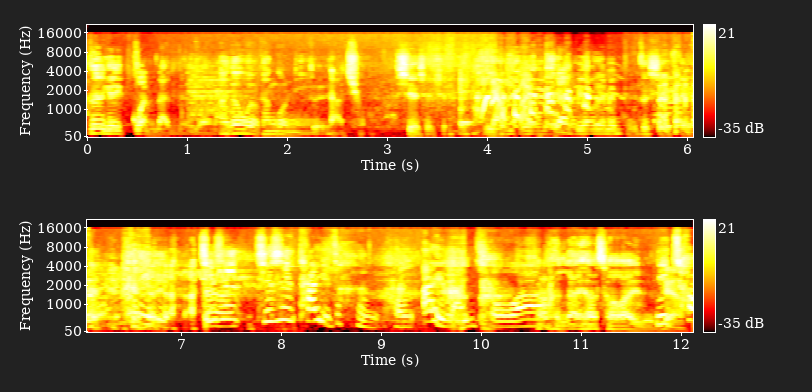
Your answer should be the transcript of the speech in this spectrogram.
真的可以灌篮了，大哥，我有看过你打球，谢谢谢。两百现在不用那边补这些废话。对，其实其实他也是很很爱篮球啊 他啊，很爱，他超爱的。你超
